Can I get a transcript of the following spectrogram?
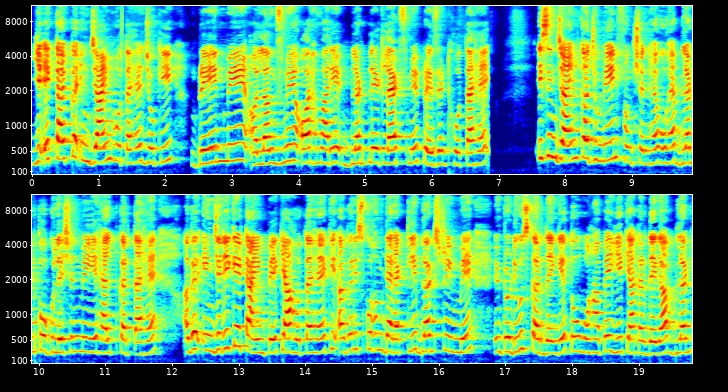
ये एक टाइप का इंजाइम होता है जो कि ब्रेन में लंग्स में और हमारे ब्लड प्लेटलेट्स में प्रेजेंट होता है। इस इंजाइम का जो मेन फ़ंक्शन है, वो है ब्लड कोगुलेशन में ये हेल्प करता है। अगर इंजरी के टाइम पे क्या होता है कि अगर इसको हम डायरेक्टली ब्लड स्ट्रीम में इंट्रोड्यूस कर देंगे तो वहाँ पे ये क्या कर देगा? ब्लड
